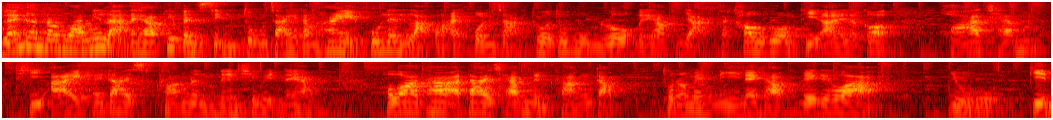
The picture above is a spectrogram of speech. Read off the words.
และเงินรางวัลนี่แหละนะครับที่เป็นสิ่งจูงใจทำให้ผู้เล่นหลากหลายคนจากทั่วทุกมุมโลกนะครับอยากจะเข้าร่วม TI แล้วก็คว้าแชมป์ TI ให้ได้สักครั้งหนึ่งในชีวิตนะครับ ราะว่าถ้าได้แชมป์หนึ่งครั้งกับทัวร์นาเมนต์นี้นะครับ เรียกได้ว่าอยู่กิน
